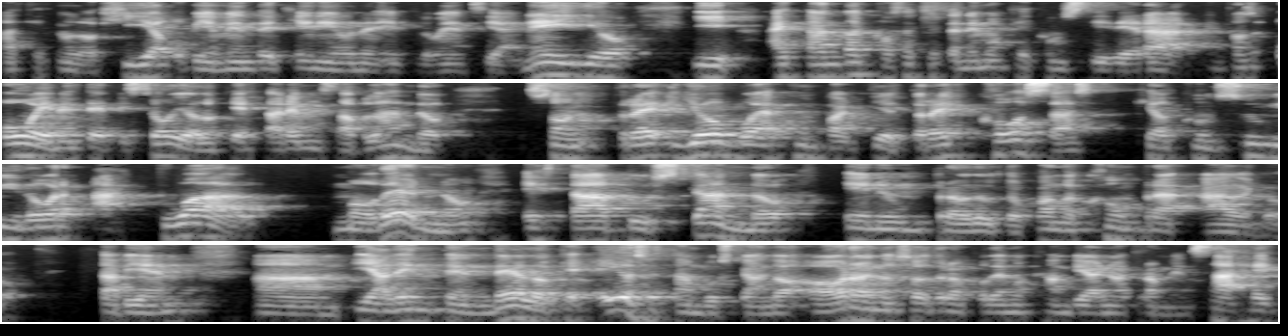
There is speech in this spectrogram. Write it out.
la tecnología obviamente tiene una influencia en ello y hay tantas cosas que tenemos que considerar. Entonces, hoy en este episodio lo que estaremos hablando son tres, yo voy a compartir tres cosas que el consumidor actual, moderno, está buscando en un producto cuando compra algo bien. Um, y al entender lo que ellos están buscando, ahora nosotros podemos cambiar nuestro mensaje,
